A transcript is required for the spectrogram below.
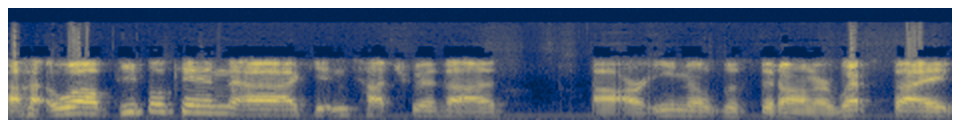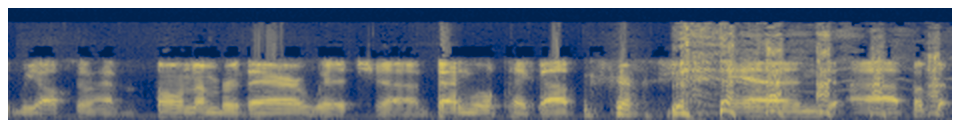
uh, well, people can uh, get in touch with us. Uh, our email's listed on our website. We also have a phone number there, which uh, Ben will pick up. and uh, but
